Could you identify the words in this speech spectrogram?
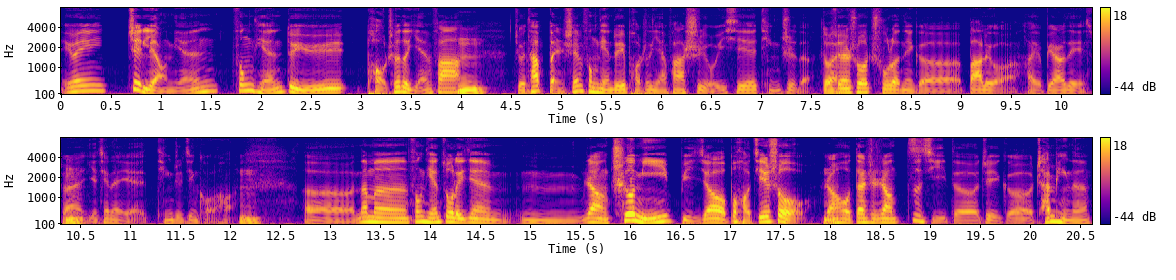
因为这两年丰田对于跑车的研发，嗯，就是它本身丰田对于跑车的研发是有一些停滞的。对虽然说除了那个八六啊，还有 BRZ，虽然嗯也现在也停止进口了哈。嗯，呃，那么丰田做了一件嗯让车迷比较不好接受，嗯然后但是让自己的这个产品呢，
